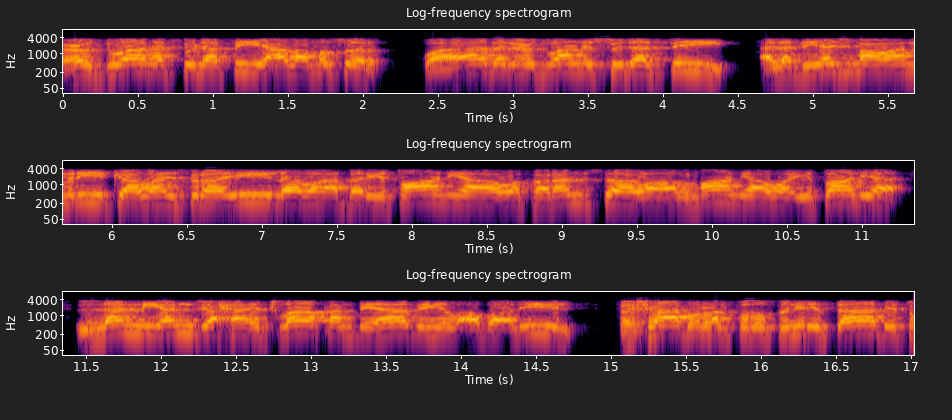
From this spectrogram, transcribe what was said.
عدوان الثلاثي على مصر. وهذا العدوان السداسي الذي يجمع أمريكا وإسرائيل وبريطانيا وفرنسا وألمانيا وإيطاليا لن ينجح اطلاقا بهذه الأضاليل. فشعبنا الفلسطيني ثابت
